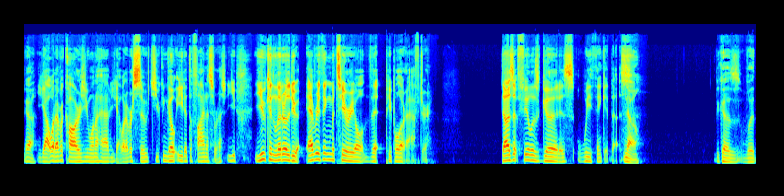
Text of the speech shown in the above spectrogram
Yeah. You got whatever cars you want to have. You got whatever suits. You can go eat at the finest restaurant. You, you can literally do everything material that people are after. Does it feel as good as we think it does? no, because with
